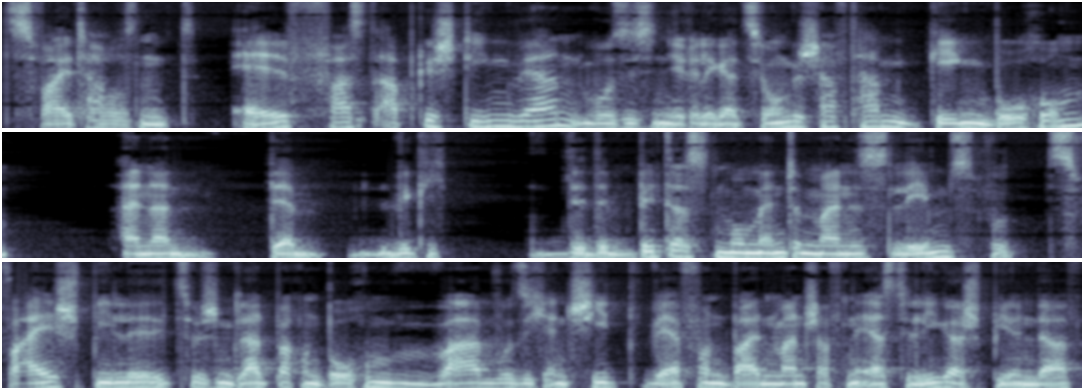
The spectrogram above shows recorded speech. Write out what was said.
2011 fast abgestiegen wären, wo sie es in die Relegation geschafft haben, gegen Bochum. Einer der wirklich der, der bittersten Momente meines Lebens, wo zwei Spiele zwischen Gladbach und Bochum war, wo sich entschied, wer von beiden Mannschaften erste Liga spielen darf.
